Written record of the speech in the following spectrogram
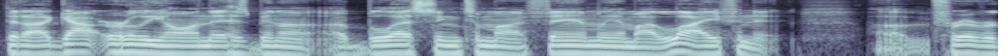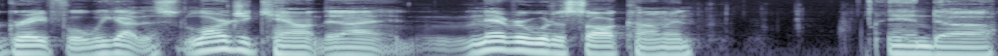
that I got early on that has been a, a blessing to my family and my life and it uh, forever grateful. We got this large account that I never would have saw coming, and uh,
